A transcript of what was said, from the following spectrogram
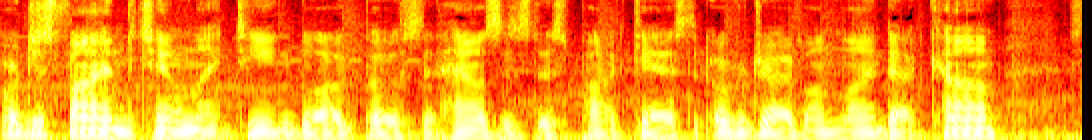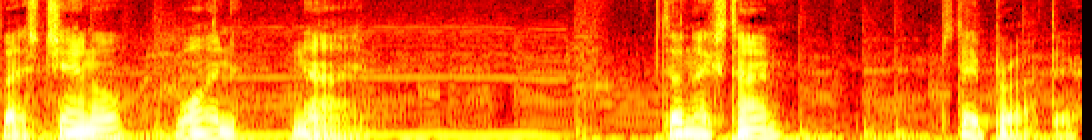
Or just find the Channel 19 blog post that houses this podcast at overdriveonline.com slash channel 19. Till next time, stay pro out there.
